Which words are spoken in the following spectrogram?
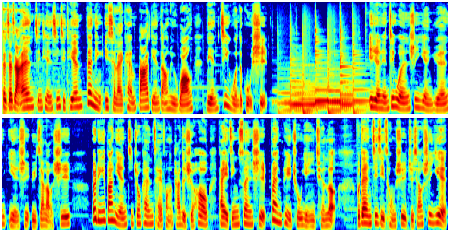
大家早安，今天星期天，带您一起来看八点档女王连静雯的故事。艺人连静雯是演员，也是瑜伽老师。二零一八年《金周刊》采访她的时候，她已经算是半退出演艺圈了。不但积极从事直销事业，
